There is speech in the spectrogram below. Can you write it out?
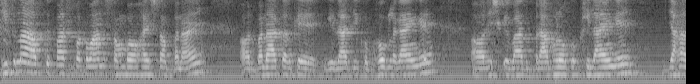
जितना आपके पास पकवान संभव है, सब बनाए। और बना करके गिरिराज जी को भोग लगाएँगे और इसके बाद ब्राह्मणों को खिलाएँगे। जहाँ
